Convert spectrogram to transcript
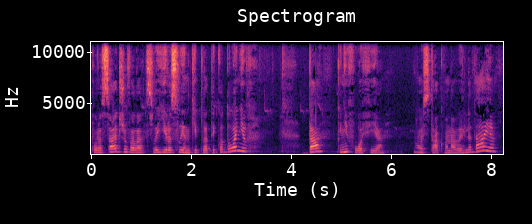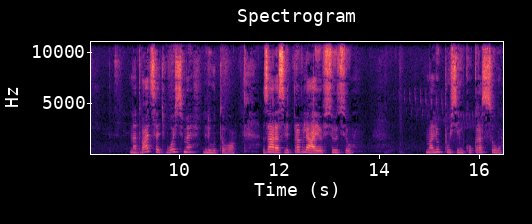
порозсаджувала свої рослинки платикодонів та кніфофія. Ось так вона виглядає на 28 лютого. Зараз відправляю всю цю малюпусіньку красу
